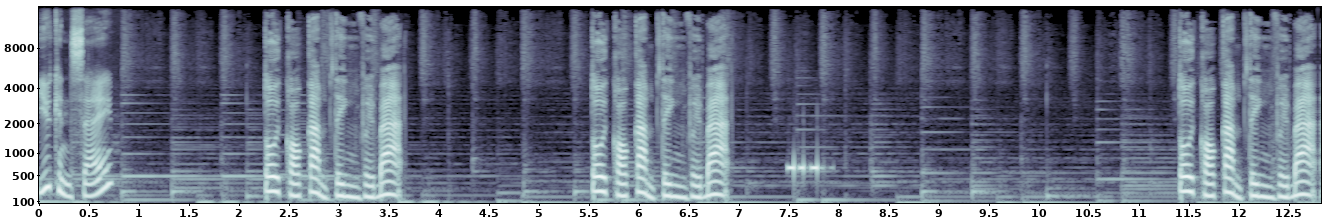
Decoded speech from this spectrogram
you can say Tôi có cảm tình với bạn. Tôi có cảm tình với bạn. Tôi có cảm tình với bạn.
